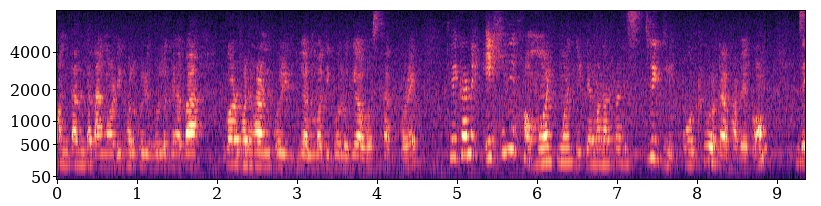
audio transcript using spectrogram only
সন্তান এটা ডাঙৰ দীঘল কৰিবলগীয়া বা গৰ্ভধাৰণ কৰি জন্ম দিবলগীয়া অৱস্থাত পৰে। সেইকাৰণে এইখিনি সময়ত মই কেইটামান আপোনাক ষ্ট্ৰিক্টলি কঠোৰতাভাৱে ক'ম যে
